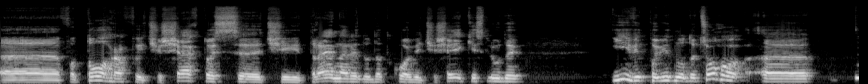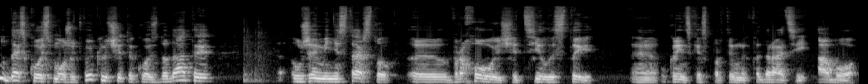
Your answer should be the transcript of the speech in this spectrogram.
е, фотографи, чи ще хтось, е, чи тренери додаткові, чи ще якісь люди. І відповідно до цього е, ну, десь когось можуть виключити, когось додати уже міністерство, е, враховуючи ці листи е, українських спортивних федерацій або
